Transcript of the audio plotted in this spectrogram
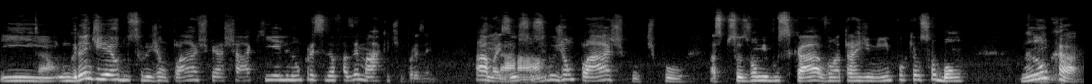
E tá. um grande erro do cirurgião plástico é achar que ele não precisa fazer marketing, por exemplo. Ah, mas tá. eu sou cirurgião plástico, tipo, as pessoas vão me buscar, vão atrás de mim porque eu sou bom. Não, cara.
